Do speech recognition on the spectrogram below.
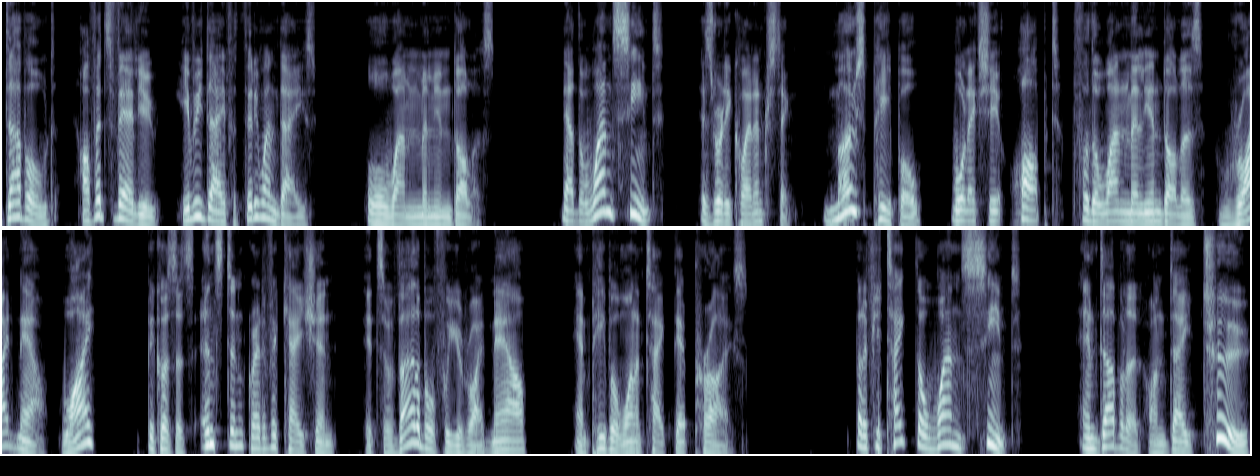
doubled of its value every day for 31 days, or $1 million. Now, the one cent is really quite interesting. Most people will actually opt for the $1 million right now. Why? Because it's instant gratification, it's available for you right now, and people want to take that prize. But if you take the one cent and double it. On day two,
